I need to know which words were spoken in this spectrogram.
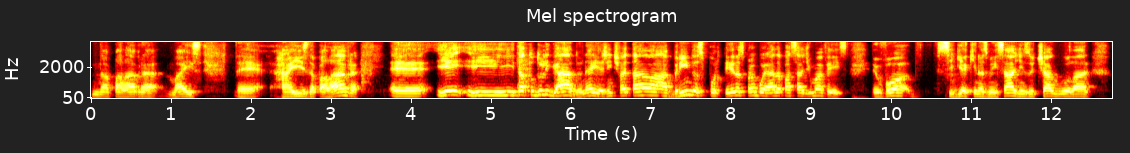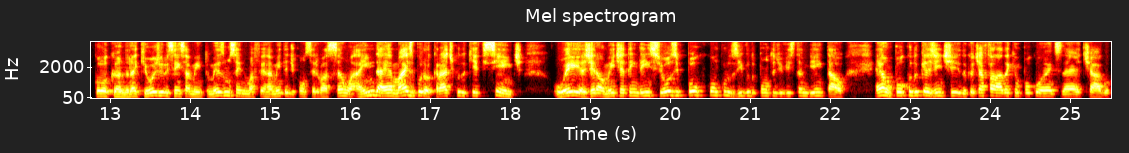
na palavra mais é, raiz da palavra, é, e está tudo ligado, né? E a gente vai estar tá abrindo as porteiras para a boiada passar de uma vez. Eu vou seguir aqui nas mensagens o Thiago Goulart colocando né, que hoje o licenciamento, mesmo sendo uma ferramenta de conservação, ainda é mais burocrático do que eficiente. O EIA geralmente é tendencioso e pouco conclusivo do ponto de vista ambiental. É um pouco do que a gente, do que eu tinha falado aqui um pouco antes, né, Tiago?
